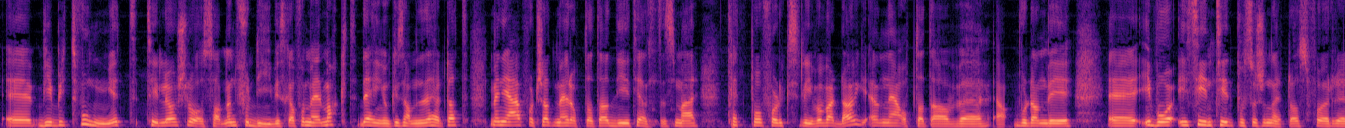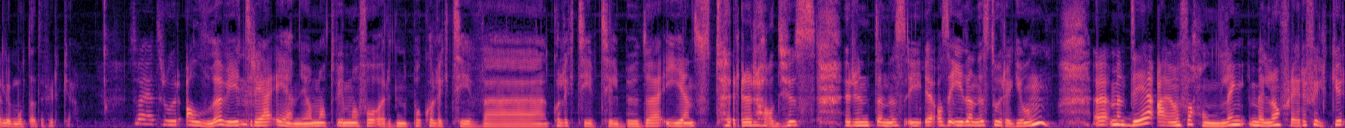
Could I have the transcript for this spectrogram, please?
eh, vi blir tvunget til å slå oss sammen fordi vi skal få mer makt. Det henger jo ikke sammen i det hele tatt. Men jeg er fortsatt mer opptatt av de tjenestene som er tett på folks liv og hverdag, enn jeg er opptatt av eh, ja, hvordan vi eh, i, vår, i sin tid posisjonerte oss for eller mot dette fylket. Så jeg tror alle vi tre er enige om at vi må få orden på kollektiv, kollektivtilbudet i en større radius denne, altså i denne storregionen. Eh, men det er jo en forhandling mellom flere fylker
